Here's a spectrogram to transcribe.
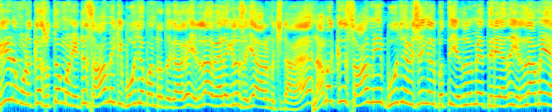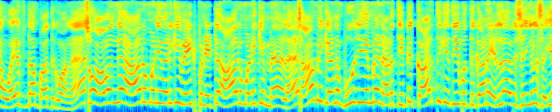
வீடு முழுக்க சுத்தம் பண்ணிட்டு சாமிக்கு பூஜை பண்றதுக்காக எல்லா வேலைகளும் செய்ய ஆரம்பிச்சிட்டாங்க. நமக்கு சாமி பூஜை விஷயங்கள் பத்தி எதுவுமே தெரியாது. எல்லாமே என் ஒய்ஃப் தான் பாத்துக்குவாங்க. சோ அவங்க ஆறு மணி வரைக்கும் வெயிட் பண்ணிட்டு ஆறு மணிக்கு மேல சாமிக்கான பூஜையுமே நடத்திட்டு கார்த்திகை தீபத்துக்கான எல்லா விஷயங்களும் செய்ய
